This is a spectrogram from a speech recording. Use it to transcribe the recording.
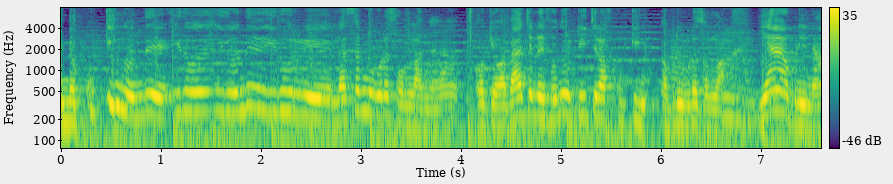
இந்த குக்கிங் வந்து இது இது வந்து இது ஒரு லெசன் கூட சொல்லலாங்க. ஓகேவா பேச்சுலர் லைஃப் வந்து ஒரு டீச்சர் ஆஃப் குக்கிங் அப்படி கூட சொல்லலாம். ஏன் அப்படின்னா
